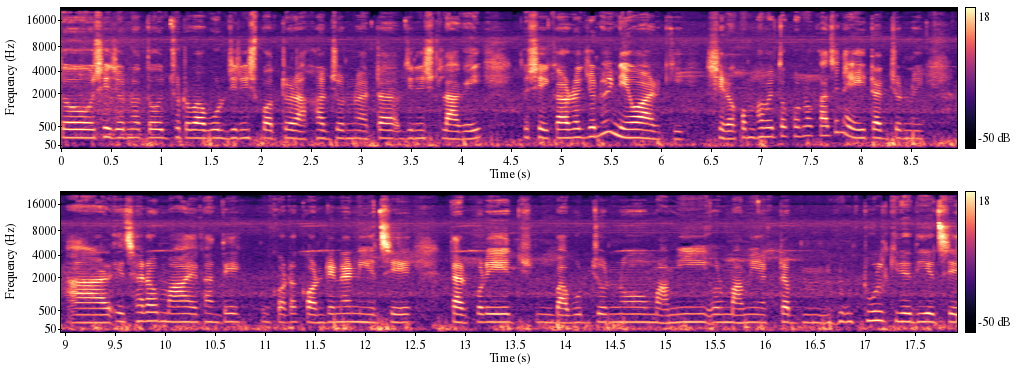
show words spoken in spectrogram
তো সেই জন্য তো ছোটোবাবুর জিনিসপত্র রাখার জন্য একটা জিনিস লাগেই, তো সেই কারণের জন্যই নেওয়া আর কি, সেরকমভাবে তো কোনো কাজ না এইটার জন্যই, আর এছাড়াও মা এখান থেকে কটা কন্টেনার নিয়েছে, তারপরে বাবুর জন্য মামি, ওর মামি একটা টুল কিনে দিয়েছে,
